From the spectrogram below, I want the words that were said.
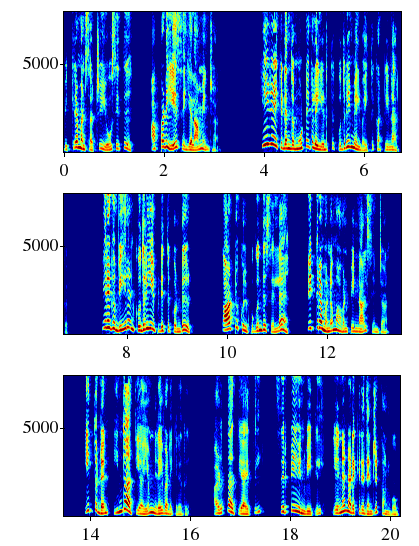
விக்ரமன் சற்று யோசித்து அப்படியே செய்யலாம் என்றான். கீழே கிடந்த மூட்டைகளை எடுத்து குதிரை மேல் வைத்து கட்டினார்கள். பிறகு வீரன் குதிரையை பிடித்துக்கொண்டு காட்டுக்குள் புகுந்து செல்ல விக்ரமனும் அவன் பின்னால் சென்றான். இத்துடன் இந்த அத்தியாயம் நிறைவடைகிறது. அடுத்த அத்தியாயத்தில் சிற்பியின் வீட்டில் என்ன நடக்கிறது என்று காண்போம்.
